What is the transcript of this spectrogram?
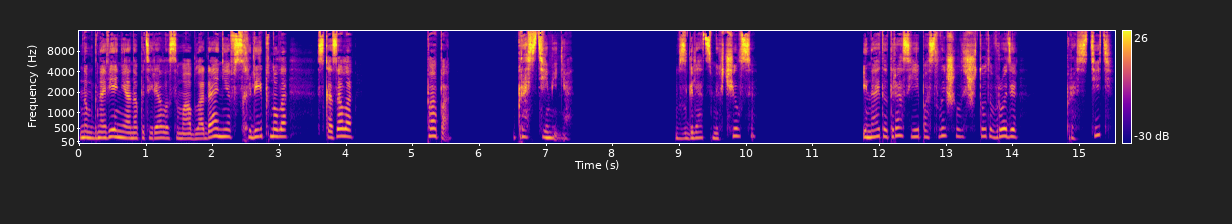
На мгновение она потеряла самообладание, всхлипнула, сказала «Папа, прости меня». Взгляд смягчился, и на этот раз ей послышалось что-то вроде «простить?»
